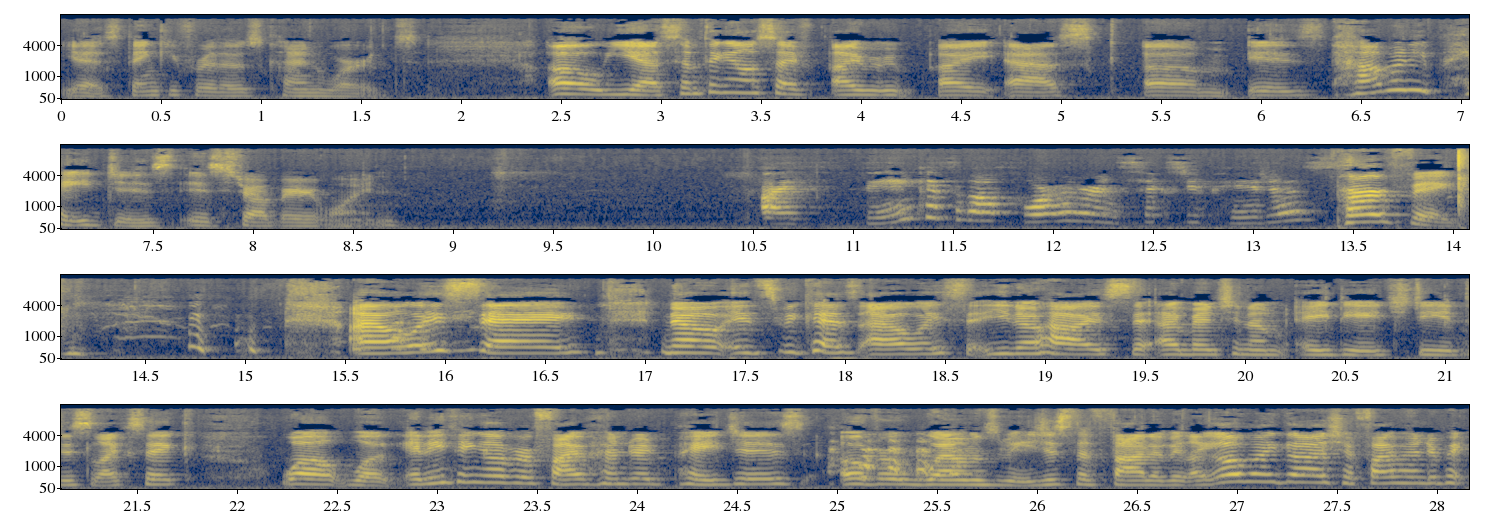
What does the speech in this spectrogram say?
Yes. Thank you for those kind words. Oh yeah, something else I I I ask um, is how many pages is Strawberry Wine? Think it's about 460 pages. Perfect. I always say no. It's because I always say you know how I say I mentioned I'm ADHD and dyslexic. Well, look, anything over 500 pages overwhelms me. Just the thought of it, like, oh my gosh, a 500 page.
